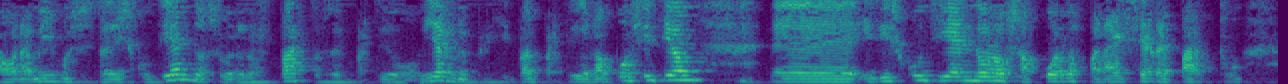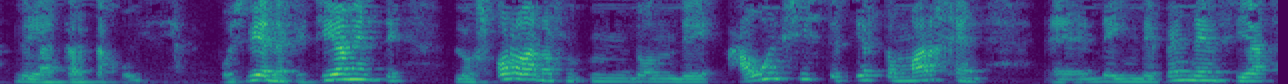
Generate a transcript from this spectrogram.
ahora mismo se está discutiendo sobre los pactos del partido gobierno, el principal partido de la oposición, eh, y discutiendo los acuerdos para ese reparto de la tarta judicial. Pues bien, efectivamente, los órganos mm, donde aún existe cierto margen eh, de independencia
